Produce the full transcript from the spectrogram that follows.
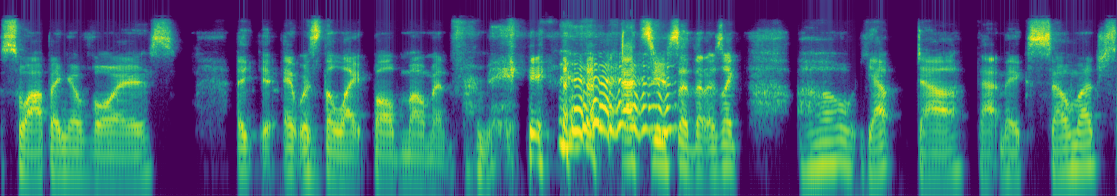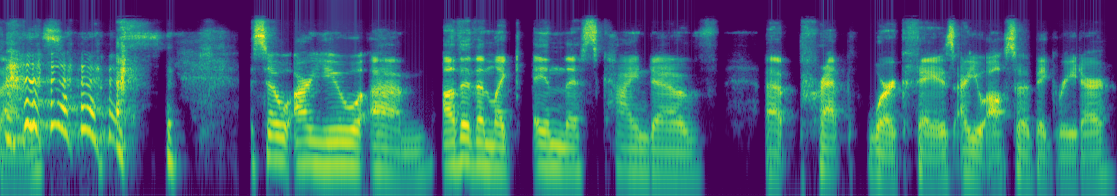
swapping of voice, it, it, was the light bulb moment for me. As you said that, I was like, oh, yep, duh, that makes so much sense. so are you, um, other than like in this kind of uh, prep work phase, are you also a big reader?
